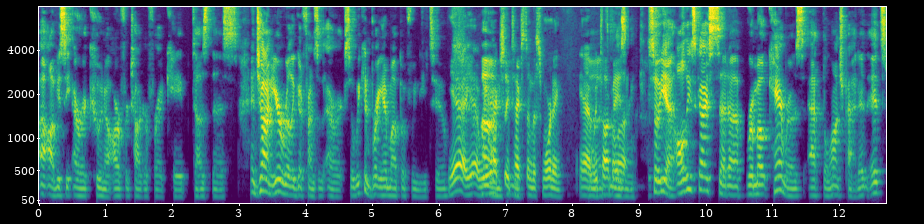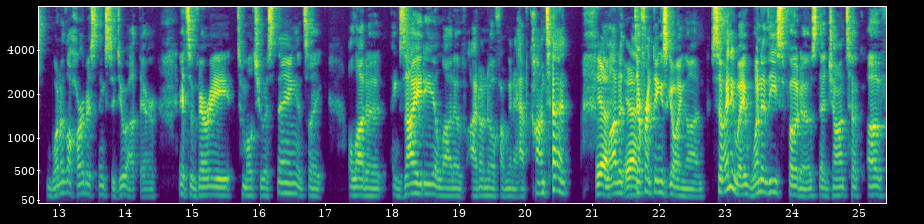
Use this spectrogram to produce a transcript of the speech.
uh, obviously Eric Kuna, our photographer at Cape, does this. And John, you're really good friends with Eric, so we can bring him up if we need to. Yeah, yeah, we um, actually texted him this morning. Yeah, uh, we talked amazing. So yeah, all these guys set up remote cameras at the launch pad. It, it's one of the hardest things to do out there. It's a very tumultuous thing. It's like a lot of anxiety, a lot of I don't know if I'm going to have content, yeah, a lot of yeah. different things going on. So anyway, one of these photos that John took of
